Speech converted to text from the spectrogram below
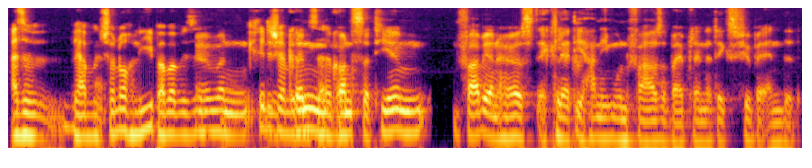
Also, wir haben uns schon noch lieb, aber wir sind Irgendwann kritischer wir mit können uns selber. konstatieren, Fabian Hörst erklärt die Honeymoon-Phase bei Planetix für beendet.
